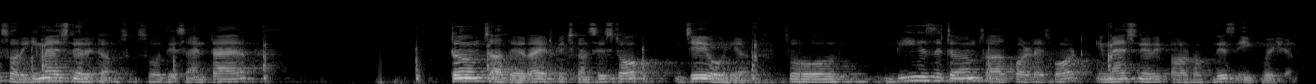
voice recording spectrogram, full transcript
sorry imaginary terms. So this entire terms are there right which consist of j over here. So these terms are called as what? Imaginary part of this equation.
